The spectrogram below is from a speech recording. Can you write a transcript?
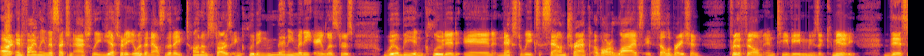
All right, and finally in this section, Ashley, yesterday it was announced that a ton of stars, including many, many A-listers, will be included in next week's Soundtrack of Our Lives, a celebration for the film and TV music community. This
